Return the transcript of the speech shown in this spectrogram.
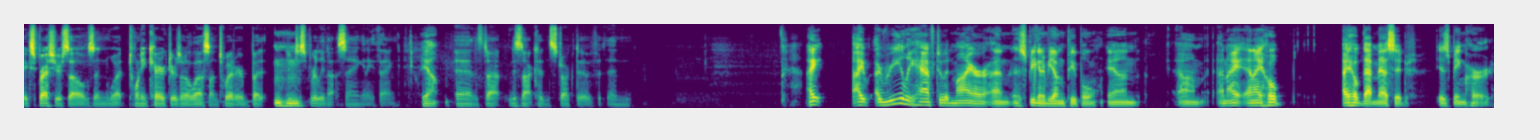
express yourselves in what 20 characters or less on Twitter, but Mhm. you're just really not saying anything. Yeah And it's not it's not constructive and I, I, I really have to admire, and speaking of young people, and um, and I and I hope, I hope that message is being heard,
